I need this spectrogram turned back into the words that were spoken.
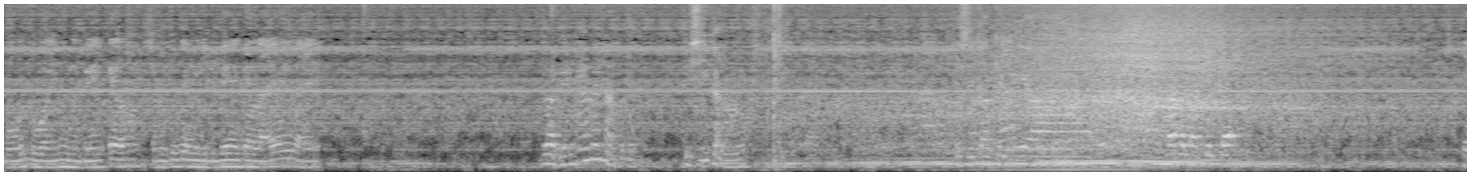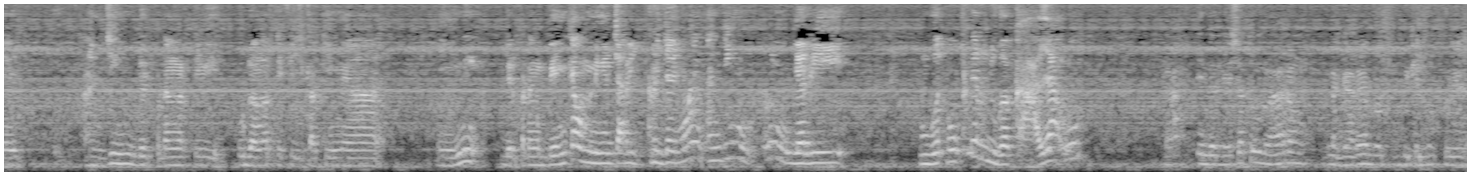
bodoh ini mau bengkel. Sebut juga yang jadi bengkel ya lah ya. Gak bengkel kan apa tuh fisika loh fisika kimia matematika. Ya anjing daripada ngerti udah ngerti fisika kimia ini daripada ngebengkel mendingan cari kerja yang lain anjing. Lu jadi membuat nuklir juga kaya lu nah Indonesia tuh melarang negara buat bikin nuklir.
